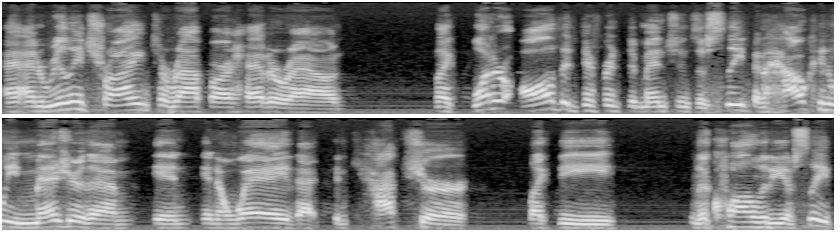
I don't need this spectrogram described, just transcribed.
and, and really trying to wrap our head around like what are all the different dimensions of sleep and how can we measure them in in a way that can capture like the the quality of sleep?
